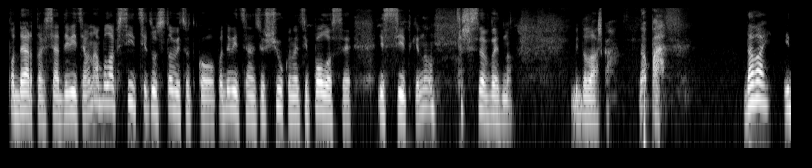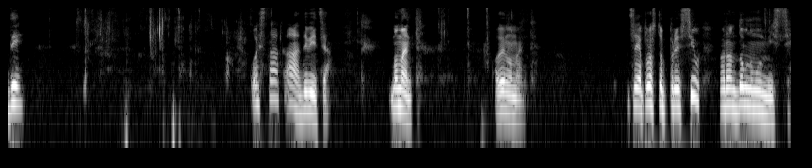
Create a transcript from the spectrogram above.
подерта вся. Дивіться, вона була в сітці тут 100%. Подивіться на цю щуку, на ці полоси із сітки. Ну, це ж все видно. Бідолашка. Опа. Давай, іди. Ось так. А, дивіться. Момент. Один момент. Це я просто присів в рандомному місці.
